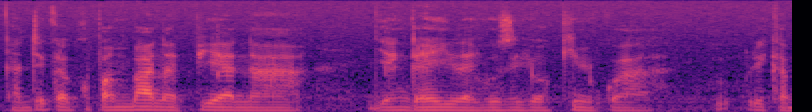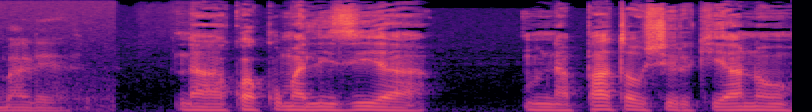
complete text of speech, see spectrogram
katika kupambana pia na janga hili la virusi vya ukimwi kwa rika bale. Na kwa kumalizia, mnapata ushirikiano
